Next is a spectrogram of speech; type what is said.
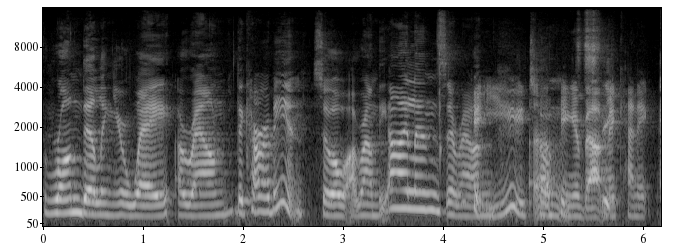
rondelling your way around the caribbean so around the islands around you talking um, about mechanics.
